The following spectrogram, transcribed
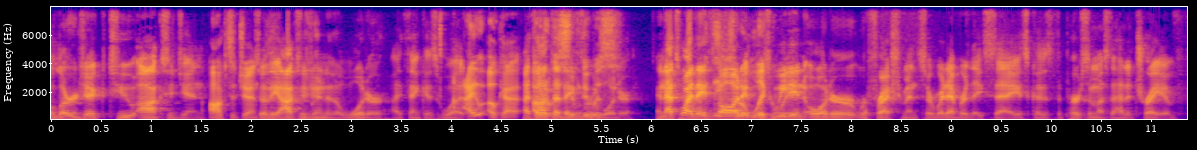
allergic to oxygen. Oxygen. So the oxygen in the water, I think, is what I okay. I thought have that they threw it was water, and that's why they, They thought it was we didn't order refreshments or whatever they say. It's because the person must have had a tray of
